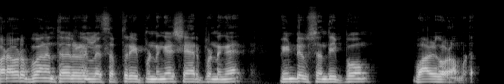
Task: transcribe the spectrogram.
பரபரப்பான தகவல்களை சப்ஸ்கிரைப் பண்ணுங்கள் ஷேர் பண்ணுங்கள் மீண்டும் சந்திப்போம். வாழ்க வளமுடன்.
